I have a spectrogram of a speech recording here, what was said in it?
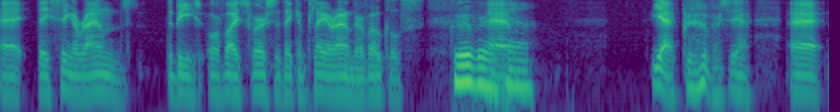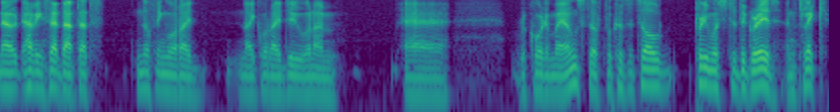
uh, they sing around the beat, or vice versa. They can play around their vocals. groovers. Um, yeah, Yeah, groovers. Yeah. Uh, now, having said that, that's nothing what I like what I do when I'm uh, recording my own stuff because it's all pretty much to the grid and click.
